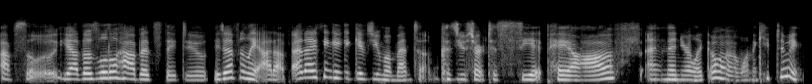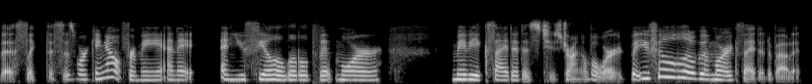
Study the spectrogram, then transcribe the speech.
absolutely. Yeah, those little habits they do, they definitely add up. And I think it gives you momentum because you start to see it pay off and then you're like, "Oh, I want to keep doing this. Like this is working out for me." And it and you feel a little bit more maybe excited is too strong of a word, but you feel a little bit more excited about it.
